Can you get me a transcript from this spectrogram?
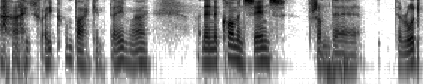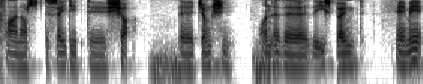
it's like going back in time, aye. And then the common sense from the the road planners decided to shut the junction onto the, the eastbound eh, M8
